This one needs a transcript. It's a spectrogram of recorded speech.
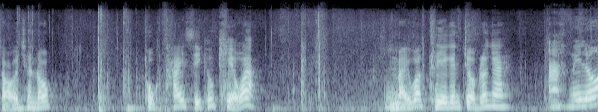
สชนก ผูกไทยสีเขียวๆอะไหนว่าเคลียร์กันจบแล้วไง อะ ไม่รู้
